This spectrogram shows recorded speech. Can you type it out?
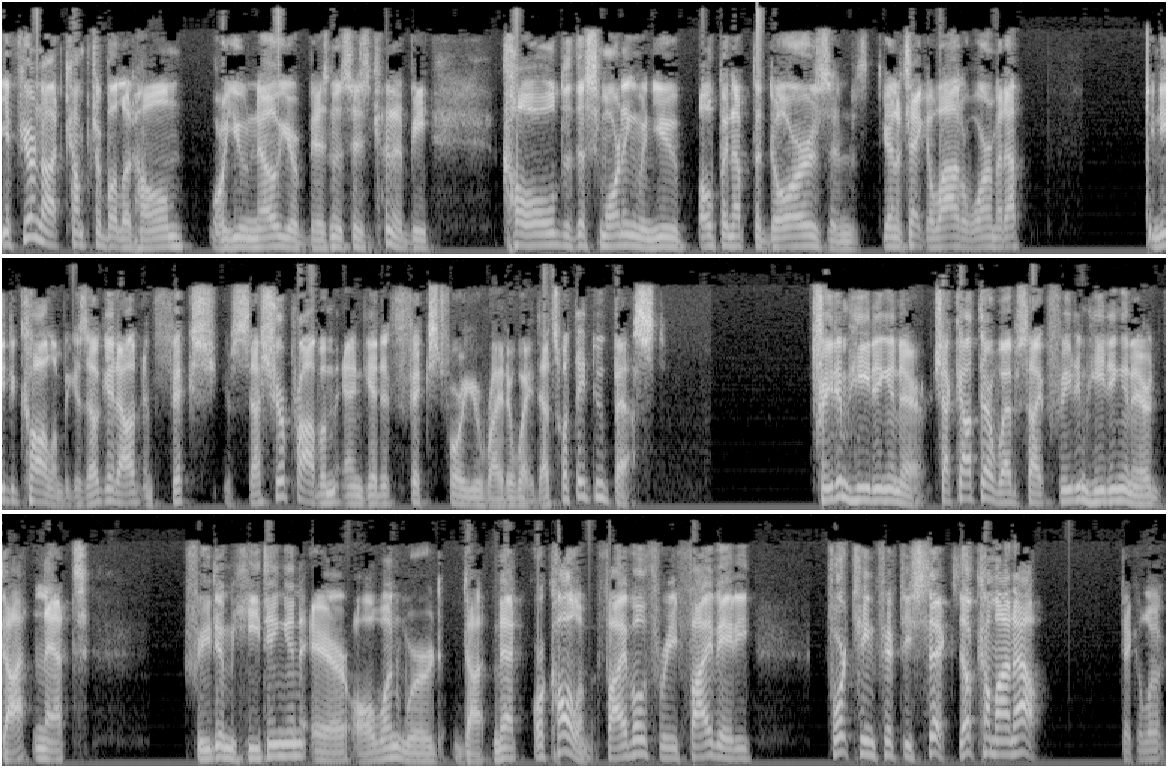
If you're not comfortable at home or you know your business is going to be cold this morning when you open up the doors and it's going to take a while to warm it up, you need to call them because they'll get out and fix, assess your problem and get it fixed for you right away. That's what they do best. Freedom Heating and Air. Check out their website, freedomheatingandair.net freedom heating and air all one word dot net or call them 503-580 1456 they'll come on out take a look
